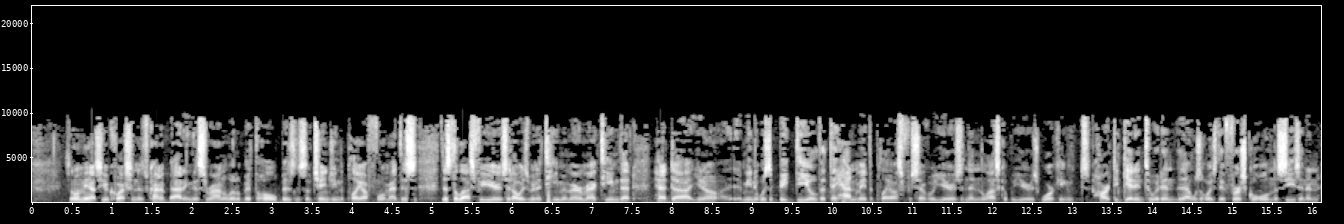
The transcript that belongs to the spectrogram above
So let me ask you a question that's kind of batting this around a little bit. The whole business of changing the playoff format. This, this the last few years had always been a team, a Merrimack team that had, uh, you know, I mean, it was a big deal that they hadn't made the playoffs for several years, and then the last couple of years working hard to get into it, and that was always their first goal in the season. And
